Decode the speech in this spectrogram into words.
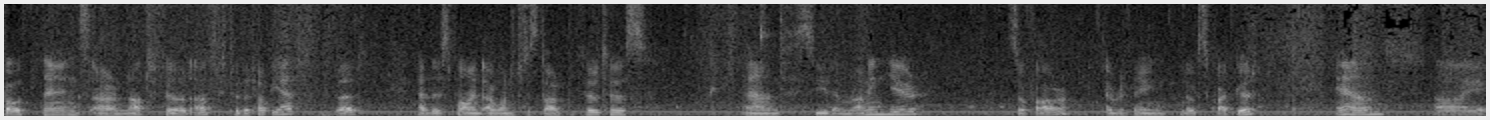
Both tanks are not filled up to the top yet, but at this point I wanted to start the filters and see them running here. So far, everything looks quite good. And I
